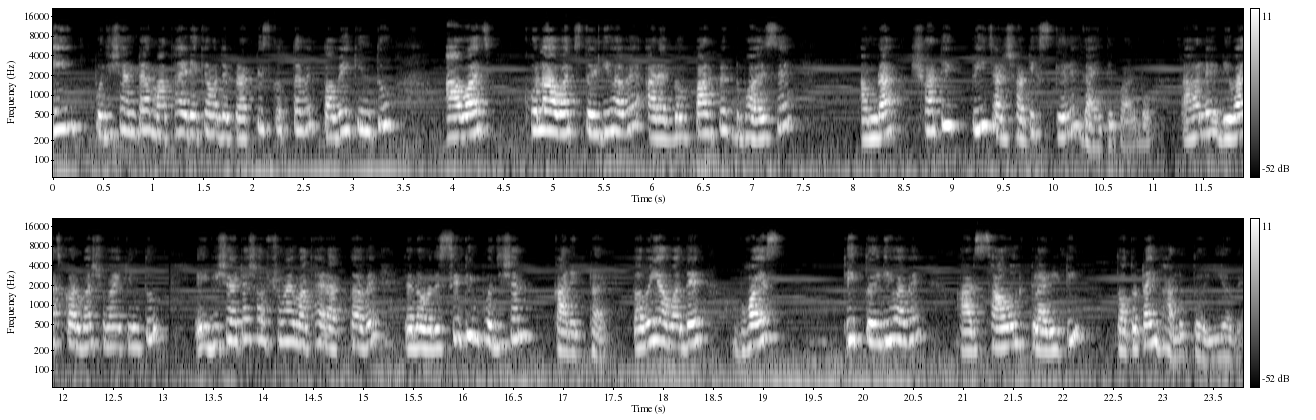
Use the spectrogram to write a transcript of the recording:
এই পজিশনটা মাথায় রেখে আমাদের প্র্যাকটিস করতে হবে, তবেই কিন্তু আওয়াজ, খোলা আওয়াজ তৈরি হবে, আর একদম পারফেক্ট ভয়েসে আমরা সঠিক পিচ আর সঠিক স্কেলে গাইতে পারব। তাহলে রিওয়াজ করবার সময় কিন্তু এই বিষয়টা সবসময় মাথায় রাখতে হবে যেন আমাদের সিটিং পজিশন কারেক্ট হয়। তবেই আমাদের ভয়েস ঠিক তৈরি হবে আর সাউন্ড ক্ল্যারিটি ততটাই ভালো তৈরি হবে।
